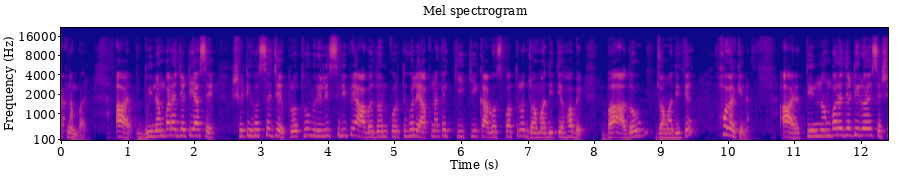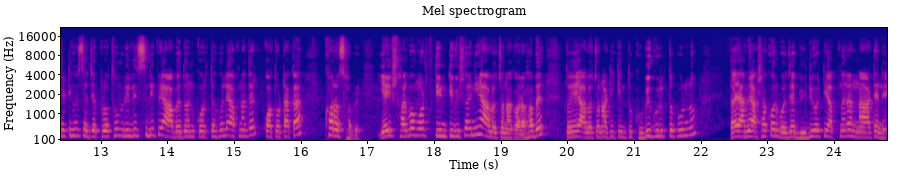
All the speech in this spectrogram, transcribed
এক নম্বর। আর দুই নম্বরে যেটি আছে, সেটি হচ্ছে যে প্রথম রিলিজ স্লিপে আবেদন করতে হলে আপনাকে কি কি কাগজপত্র জমা দিতে হবে বা আদৌ জমা দিতে হবে কিনা? আর তিন নম্বরে যেটি রয়েছে, সেটি হচ্ছে যে প্রথম রিলিজ স্লিপে আবেদন করতে হলে আপনাদের কত টাকা খরচ হবে? এই সর্বমোট তিনটি বিষয় নিয়ে আলোচনা করা হবে। তো এই আলোচনাটি কিন্তু খুবই গুরুত্বপূর্ণ। তাই আমি আশা করব যে ভিডিওটি আপনারা না টেনে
